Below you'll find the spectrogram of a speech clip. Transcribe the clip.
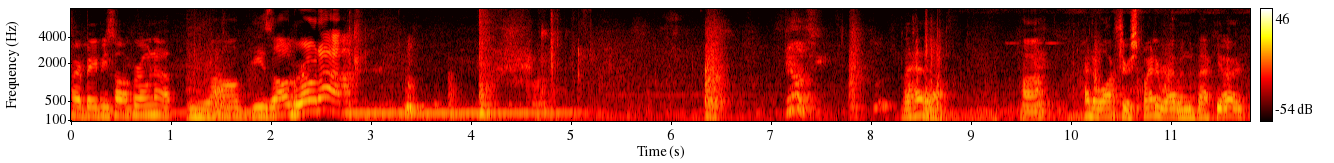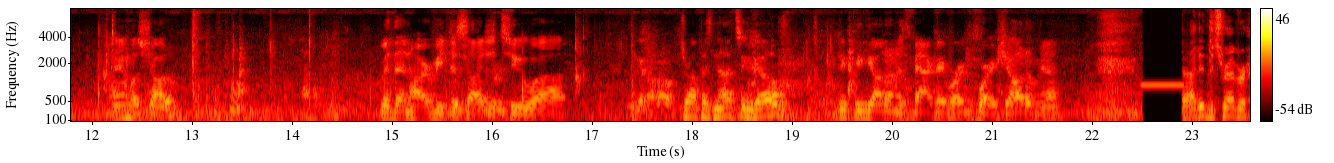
Our baby's all grown up. He's all, he's all grown up. Guilty. I had to, Huh? had to walk through a spider web in the backyard. I almost shot him. But then Harvey decided to, uh, Drop his nuts and go. I think he got on his back right, right before I shot him, yeah. I did the Trevor.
